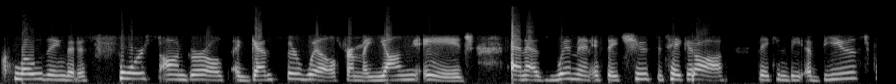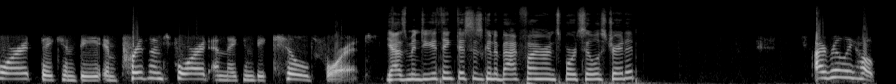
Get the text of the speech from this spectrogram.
clothing that is forced on girls against their will from a young age. And as women, if they choose to take it off, they can be abused for it, they can be imprisoned for it, and they can be killed for it. Yasmin, do you think this is going to backfire on Sports Illustrated? I really hope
